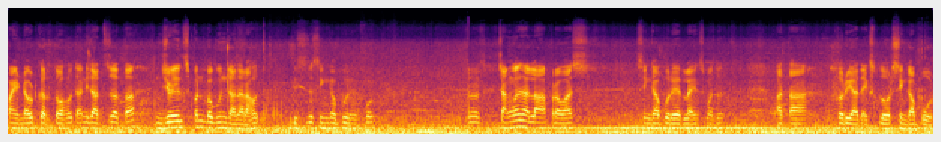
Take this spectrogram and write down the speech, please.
फाइंड आउट करतो आहोत. आणि जाता जाता ज्वेल्स पण बघून जाणार आहोत. This is a Singapore airport तर चांगला झाला प्रवास सिंगापूर एअरलाईन्समधून आता करूयात एक्सप्लोअर सिंगापूर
